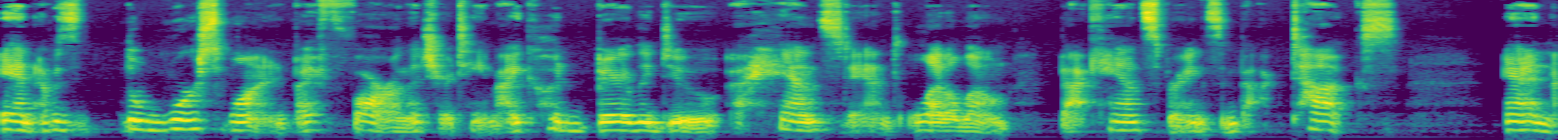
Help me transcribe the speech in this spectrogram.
And I was the worst one by far on the cheer team. I could barely do a handstand, let alone back handsprings and back tucks. And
